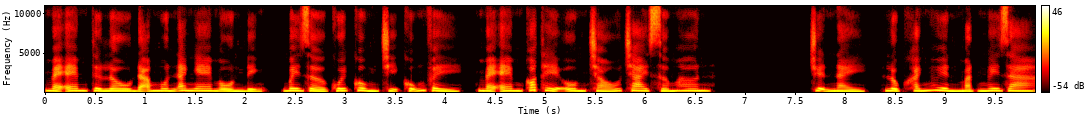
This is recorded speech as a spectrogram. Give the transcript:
mẹ em từ lâu đã muốn anh em ổn định, bây giờ cuối cùng chị cũng về, mẹ em có thể ôm cháu trai sớm hơn. Chuyện này, Lục Khánh Huyền mặt ngây ra,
